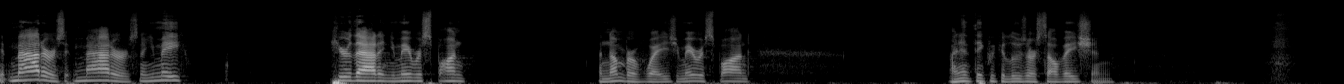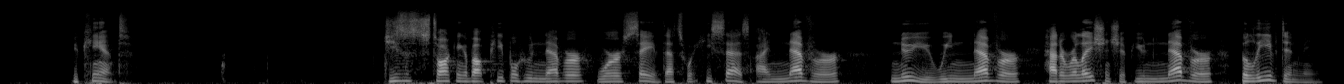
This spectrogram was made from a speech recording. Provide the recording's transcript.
It matters. It matters. Now, you may hear that and you may respond a number of ways. You may respond, I didn't think we could lose our salvation. You can't. Jesus is talking about people who never were saved. That's what he says. I never knew you. We never had a relationship. You never believed in me.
